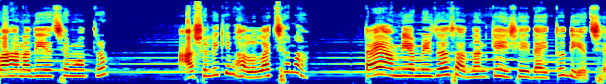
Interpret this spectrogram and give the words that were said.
বাহানা দিয়েছে মাত্র, আসলে কি ভালো লাগছে না? তাই আম্বিয়া মির্জা সাদনানকে সেই দায়িত্ব দিয়েছে।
